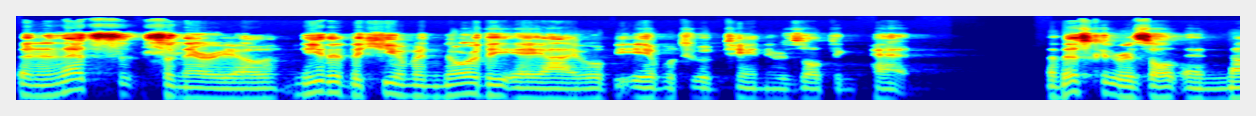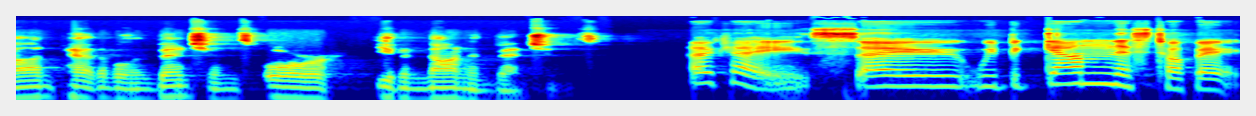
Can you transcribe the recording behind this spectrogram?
then in that scenario, neither the human nor the AI will be able to obtain the resulting patent. Now, this could result in non patentable inventions or even non inventions. Okay, so we began this topic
